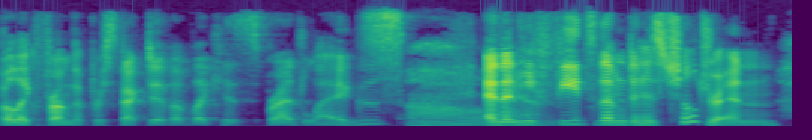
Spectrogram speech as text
but like from the perspective of like his spread legs, Oh, and then he feeds them to his children.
